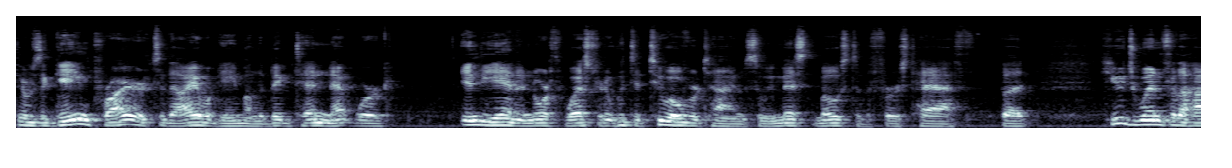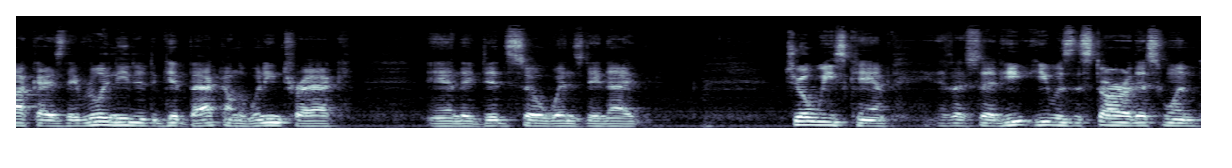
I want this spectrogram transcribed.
there was a game prior to the Iowa game on the Big Ten Network, Indiana Northwestern. It went to two overtimes, so we missed most of the first half. But huge win for the Hawkeyes. They really needed to get back on the winning track, and they did so Wednesday night. Joe Wieskamp, as I said, he, he was the star of this one.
